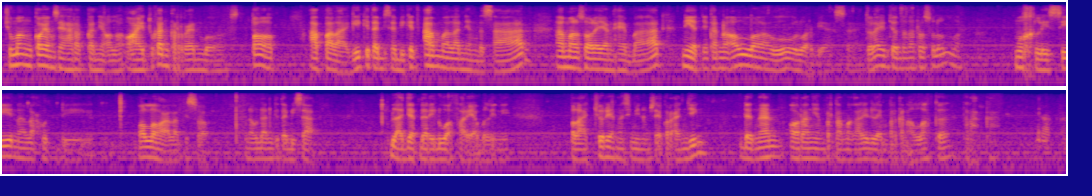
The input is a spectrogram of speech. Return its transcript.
Cuma engkau yang saya harapkan ya Allah. Wah itu kan keren bos. Stop apalagi kita bisa bikin amalan yang besar amal soleh yang hebat niatnya karena Allah. Uh, luar biasa. Itulah yang contohkan Rasulullah. Mukhlisin lahuddin. Allah alam bisawab mudah-mudahan kita bisa belajar dari dua variabel ini. Pelacur yang ngasih minum seekor anjing dengan orang yang pertama kali dilemparkan Allah ke neraka. neraka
